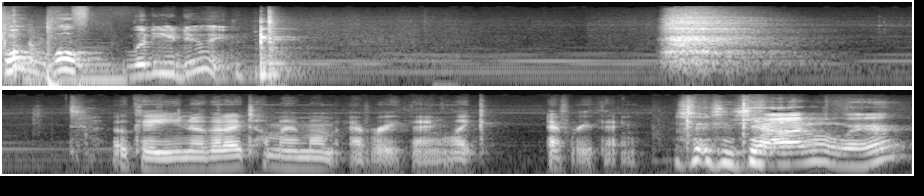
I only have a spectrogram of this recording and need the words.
Whoa, whoa. What are you doing? Okay, you know that I tell my mom everything, like everything. yeah, I'm aware.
